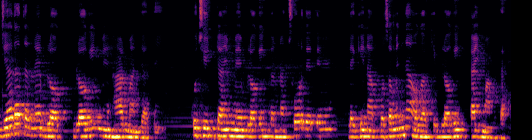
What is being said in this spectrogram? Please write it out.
ज़्यादातर नए ब्लॉग, ब्लॉगिंग में हार मान जाते हैं। कुछ ही टाइम में ब्लॉगिंग करना छोड़ देते हैं, लेकिन आपको समझना होगा कि ब्लॉगिंग टाइम माँगता है।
